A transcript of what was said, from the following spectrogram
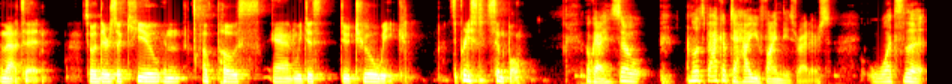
and that's it. So there's a queue in, of posts, and we just do two a week. It's pretty simple. Okay, so let's back up to how you find these writers. What's the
